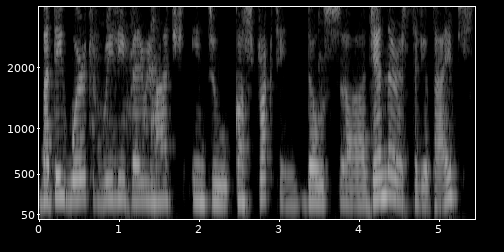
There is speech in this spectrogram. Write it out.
but they work really very much into constructing those uh, gender stereotypes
